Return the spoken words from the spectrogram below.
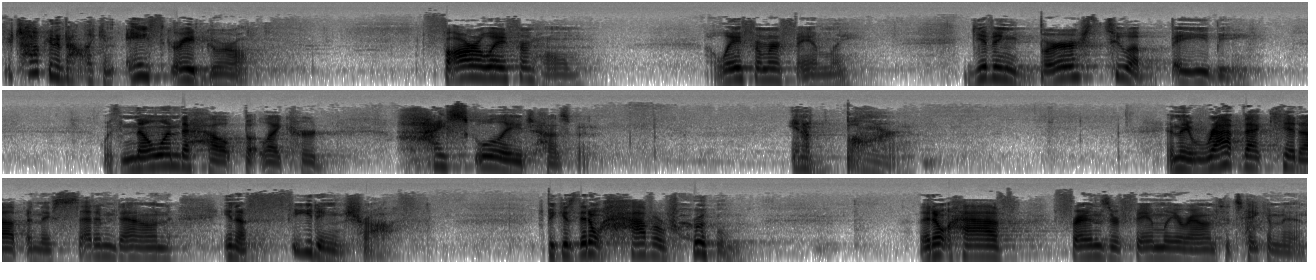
you're talking about like an eighth grade girl, far away from home, away from her family, giving birth to a baby with no one to help but like her high school age husband in a barn. And they wrap that kid up and they set him down in a feeding trough because they don't have a room. They don't have friends or family around to take them in.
